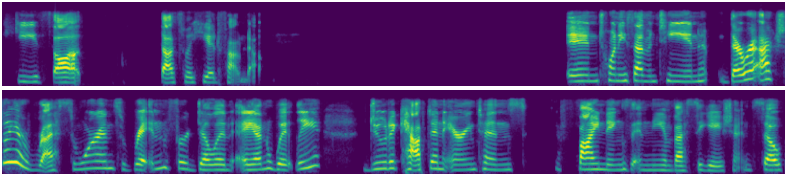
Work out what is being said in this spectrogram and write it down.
he thought that's what he had found out. In 2017, there were actually arrest warrants written for Dylan and Whitley due to Captain Arrington's findings in the investigation. So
